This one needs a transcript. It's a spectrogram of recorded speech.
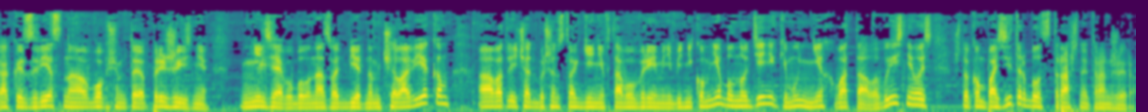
как известно, в общем-то, при жизни нельзя его было назвать бедным человеком, а, в отличие от большинства гениев того времени. Бедняком не был, но денег ему не хватало. Выяснилось, что композитор был страшный транжира.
